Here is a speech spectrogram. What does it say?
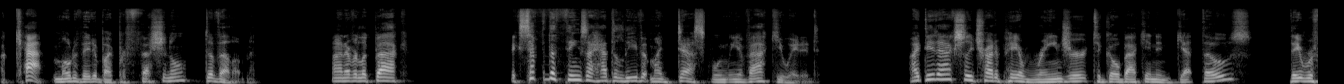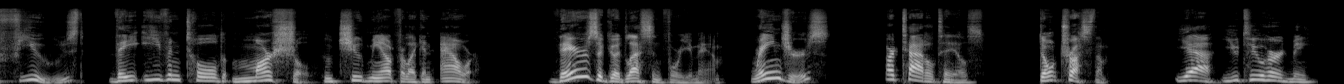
A cat motivated by professional development. I never looked back. Except for the things I had to leave at my desk when we evacuated. I did actually try to pay a ranger to go back in and get those. They refused. They even told Marshall, who chewed me out for like an hour. There's a good lesson for you, ma'am. Rangers are tattletales. Don't trust them. Yeah, you two heard me.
